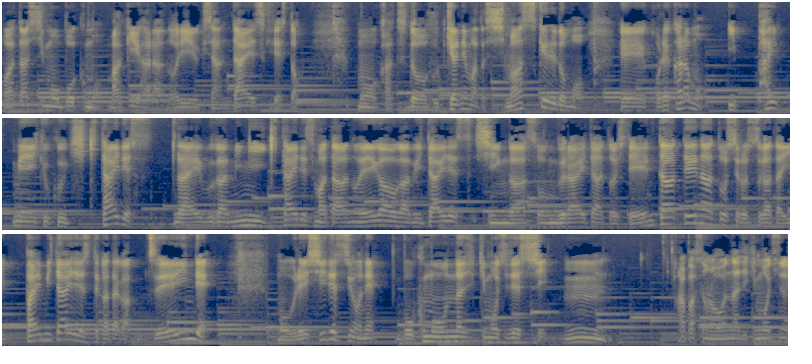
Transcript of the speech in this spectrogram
私も僕も牧原紀之さん大好きですと。もう活動復帰はねまたしますけれども、えー、これからもいっぱい名曲聴きたいです。ライブが見に行きたいです。またあの笑顔が見たいです。シンガーソングライターとしてエンターテイナーとしての姿いっぱい見たいです。って方が全員でもう嬉しいですよね。僕も同じ気持ちですし。うん。やっぱその同じ気持ちの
